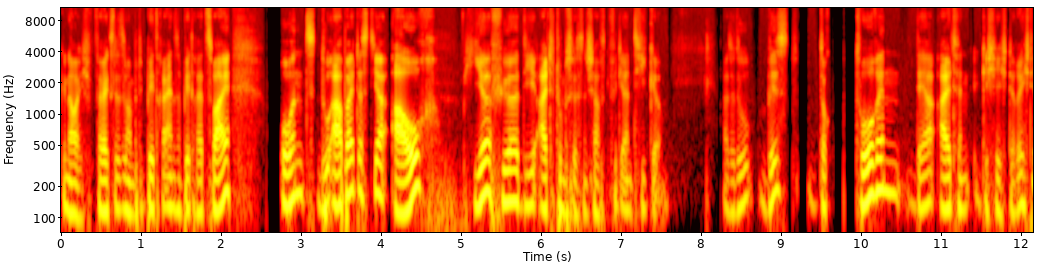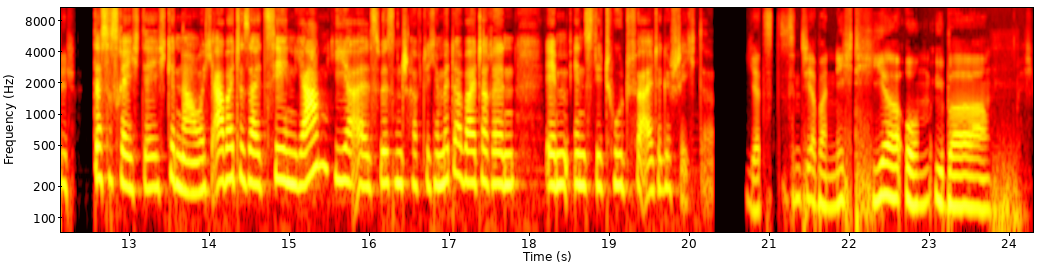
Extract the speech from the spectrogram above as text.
Genau, ich verwechsel es immer mit B31 und B32. Und du arbeitest ja auch hier für die Altertumswissenschaft, für die Antike. Also du bist Doktorin der alten Geschichte, richtig? Das ist richtig, genau. Ich arbeite seit zehn Jahren hier als wissenschaftliche Mitarbeiterin im Institut für alte Geschichte. Jetzt sind wir aber nicht hier, um über, ich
